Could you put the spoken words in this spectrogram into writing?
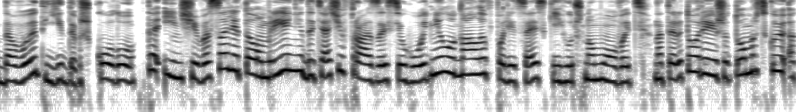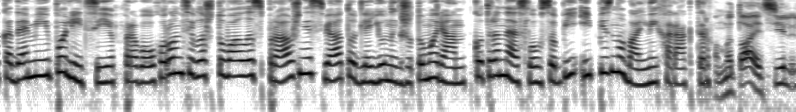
Давид їде в школу. Та інші веселі та омріяні дитячі фрази сьогодні лунали в поліцейський гучномовець. На території Житомирської академії поліції правоохоронці влаштували справжнє свято для юних житомирян, котре несло в собі і пізнавальний характер. Мета і ціль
